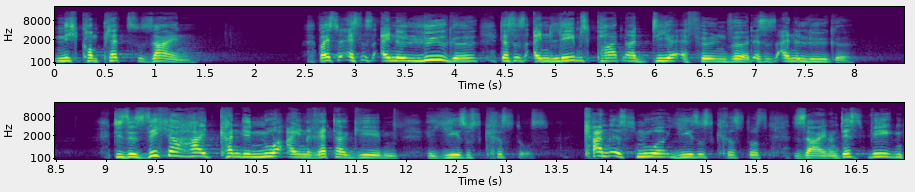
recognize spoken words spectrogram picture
nicht komplett zu sein. Weißt du, es ist eine Lüge, dass es ein Lebenspartner dir erfüllen wird. Es ist eine Lüge. Diese Sicherheit kann dir nur ein Retter geben, Jesus Christus kann es nur Jesus Christus sein. Und deswegen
